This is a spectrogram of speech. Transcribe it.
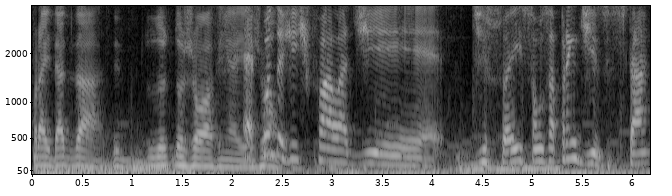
a idade da, do, do jovem aí, É, João? quando a gente fala de disso aí, são os aprendizes, tá?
